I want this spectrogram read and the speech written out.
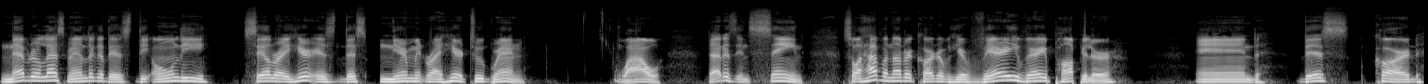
nevertheless, man, look at this. The only sale right here is this near mint right here, two grand. Wow, that is insane. So I have another card over here, very, very popular. And this card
